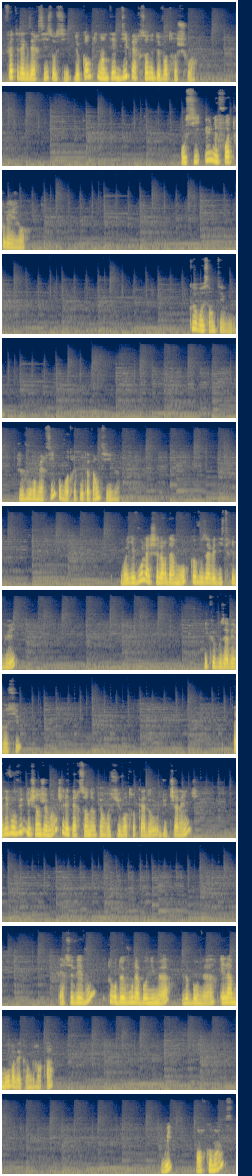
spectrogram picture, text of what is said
Faites l'exercice aussi de complimenter 10 personnes de votre choix. Aussi une fois tous les jours. Que ressentez-vous? Je vous remercie pour votre écoute attentive. Voyez-vous la chaleur d'amour que vous avez distribuée? Et que vous avez reçue? Avez-vous vu du changement chez les personnes qui ont reçu votre cadeau du challenge? Percevez-vous autour de vous la bonne humeur, le bonheur et l'amour avec un grand A? Oui, on recommence?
